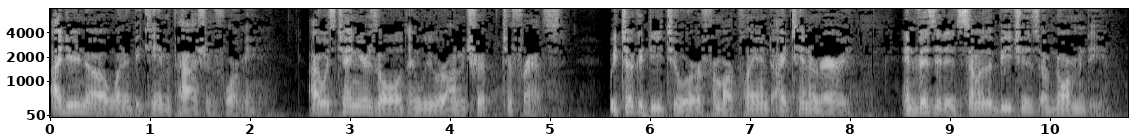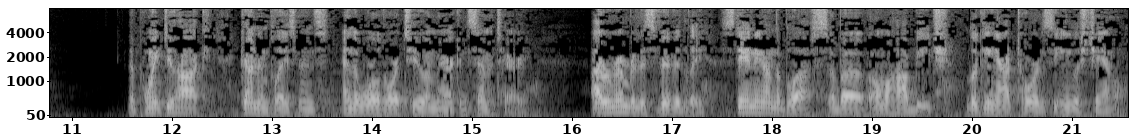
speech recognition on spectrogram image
I do know when it became a passion for me. I was 10 years old and we were on a trip to France. We took a detour from our planned itinerary and visited some of the beaches of Normandy, the Pointe du Hoc gun emplacements, and the World War II American Cemetery. I remember this vividly, standing on the bluffs above Omaha Beach, looking out towards the English Channel.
